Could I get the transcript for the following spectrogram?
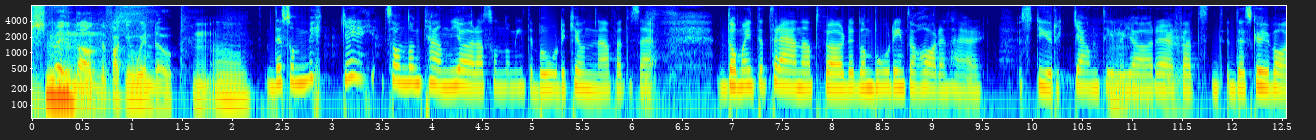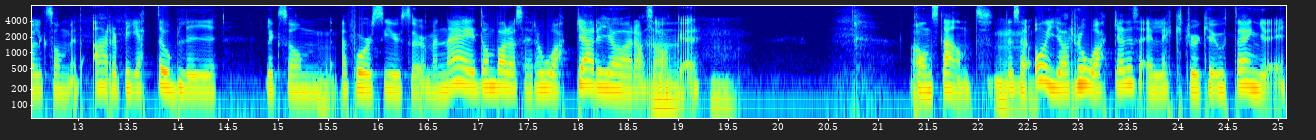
straight out the fucking window. Mm. Mm. Det är så mycket som de kan göra som de inte borde kunna för att det är så här, de har inte tränat för det, de borde inte ha den här styrkan till Mm, att göra det mm. för att det ska ju vara liksom ett arbete att bli liksom Mm. a force user men nej, de bara så här, råkar göra saker Mm. Konstant. Det är så här, Mm. oj jag råkade så här electrocuta en grej.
